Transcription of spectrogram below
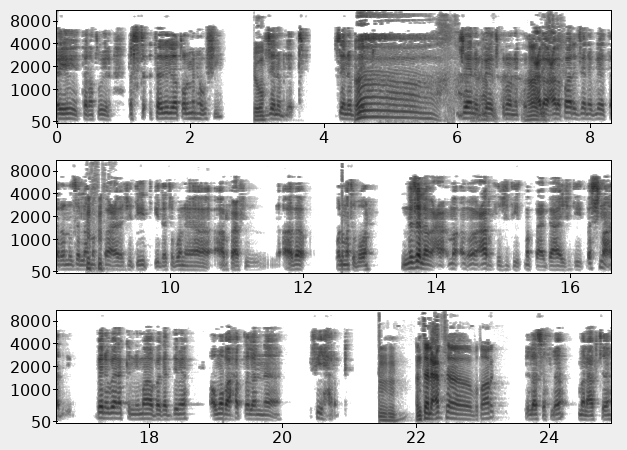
أي ترى طويلة بس تدري اللي أطول منها وش هي؟ شو؟ Xenoblade Xenoblade آه. Xenoblade Chronicle على على طاري Xenoblade ترى نزل له مقطع جديد إذا تبون أرفع في هذا ولا ما تبغون نزل عرض جديد مقطع دعاية جديد بس ما أدري بيني وبينك إني ما بقدمه أو ما بحطه لأن في حرق. أنت لعبتها أبو طارق؟ للأسف لا ما لعبته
